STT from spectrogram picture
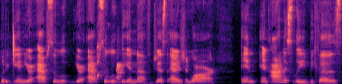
but again, you're absolute. You're absolutely enough, just as you are and and honestly because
